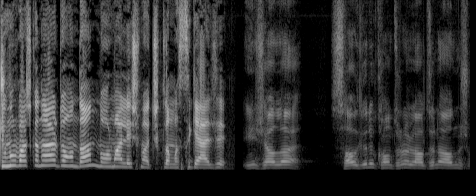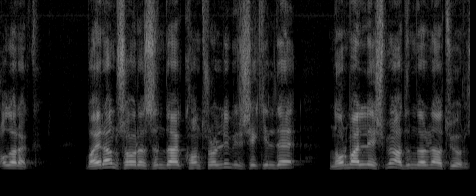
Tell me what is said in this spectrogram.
Cumhurbaşkanı Erdoğan'dan normalleşme açıklaması geldi. İnşallah salgını kontrol altına almış olarak bayram sonrasında kontrollü bir şekilde normalleşme adımlarını atıyoruz.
